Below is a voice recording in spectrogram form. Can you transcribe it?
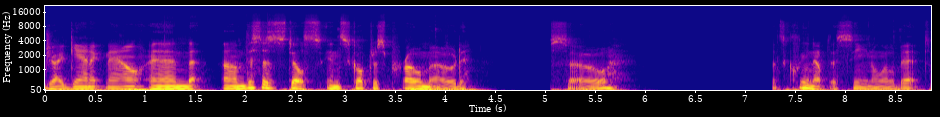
gigantic now. And um, this is still in Sculptris Pro mode. So let's clean up this scene a little bit.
